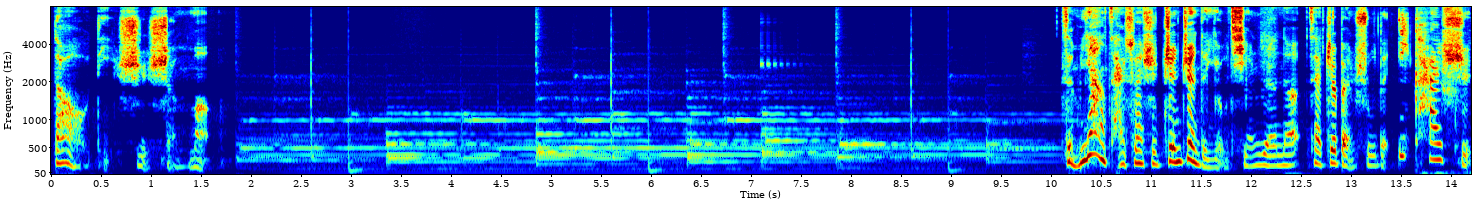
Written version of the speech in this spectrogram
到底是什么。怎么样才算是真正的有钱人呢？在这本书的一开始，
